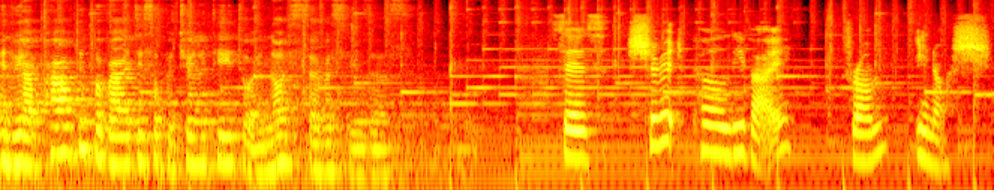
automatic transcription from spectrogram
and we are proud to provide this opportunity to Enosh service users. Says Shirit Pearl Levi from Enosh.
